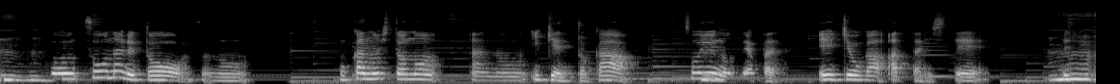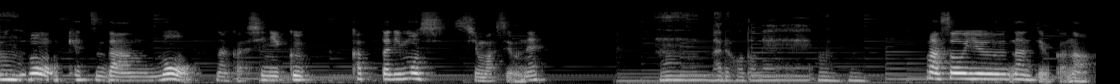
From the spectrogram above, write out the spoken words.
うんそうそうなるとその他の人のあの意見とかそういうのってやっぱり影響があったりして、うん。でうん自分の決断もなんかしにくかったりもししますよね。うん。なるほどね。うんうん。まあそういうなんていうかな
